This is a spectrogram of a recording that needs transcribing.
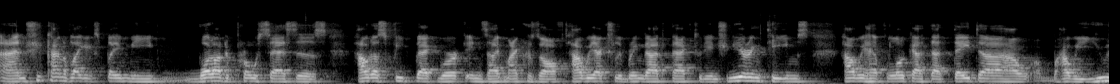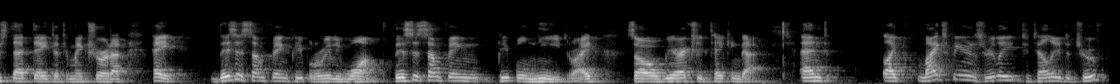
and she kind of like explained me what are the processes how does feedback work inside microsoft how we actually bring that back to the engineering teams how we have to look at that data how how we use that data to make sure that hey this is something people really want. This is something people need right? So we are actually taking that. And like my experience really to tell you the truth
